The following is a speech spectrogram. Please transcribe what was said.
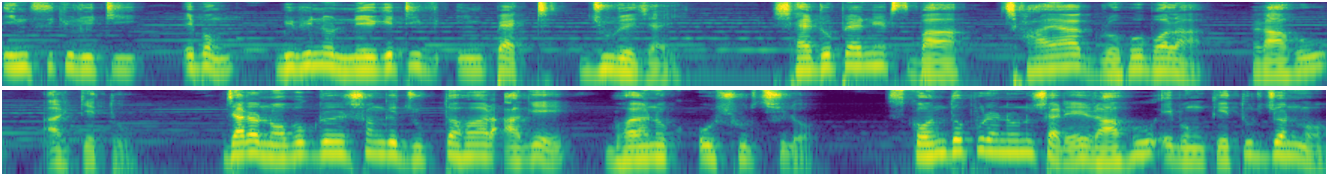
ইনসিকিউরিটি এবং বিভিন্ন নেগেটিভ ইম্প্যাক্ট জুড়ে যায়। শ্যাডো প্ল্যানেটস বা ছায়া গ্রহ বলা রাহু আর কেতু। যারা নবগ্রহের সঙ্গে যুক্ত হওয়ার আগে ভয়ানক অসুর ছিল। স্কন্দপুরাণ অনুসারে রাহু এবং কেতুর জন্ম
